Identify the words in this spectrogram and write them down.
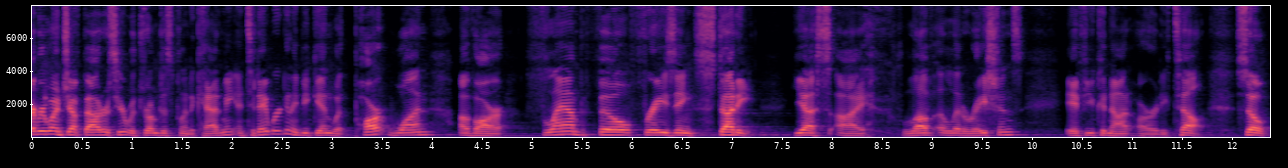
everyone, Jeff Bowders here with Drum Discipline Academy, and today we're going to begin with part one of our flammed fill phrasing study. Yes, I love alliterations, if you could not already tell. So,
